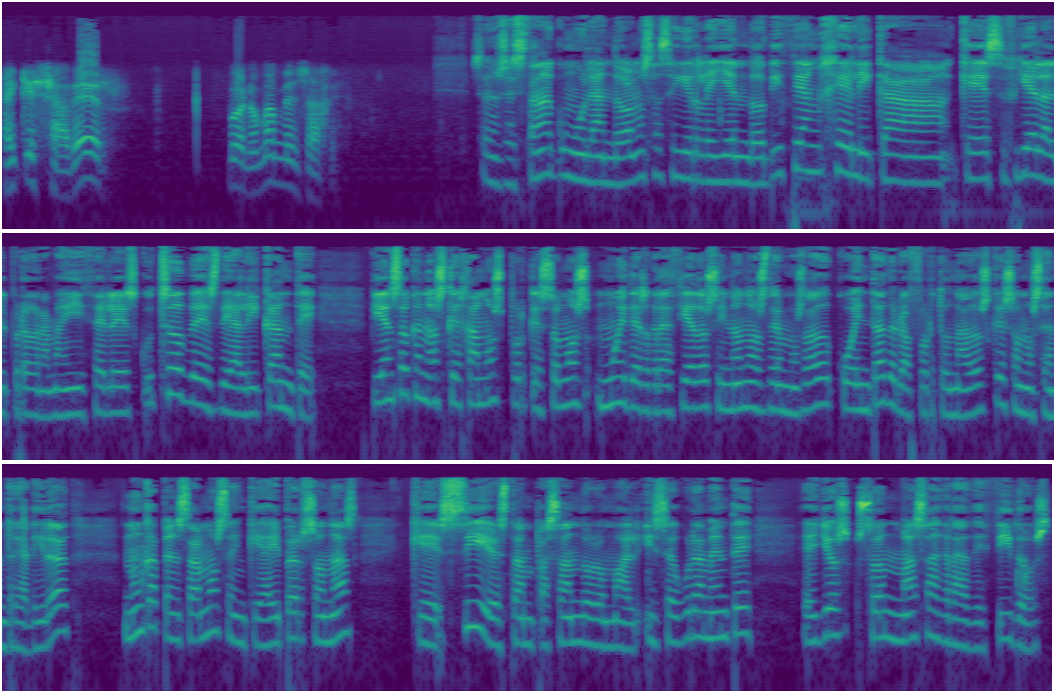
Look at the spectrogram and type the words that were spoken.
hay que saber. Bueno, más mensajes. Se nos están acumulando, vamos a seguir leyendo. Dice Angélica, que es fiel al programa, y dice, le escucho desde Alicante. Pienso que nos quejamos porque somos muy desgraciados y no nos hemos dado cuenta de lo afortunados que somos en realidad. Nunca pensamos en que hay personas que sí están pasándolo mal y seguramente ellos son más agradecidos.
